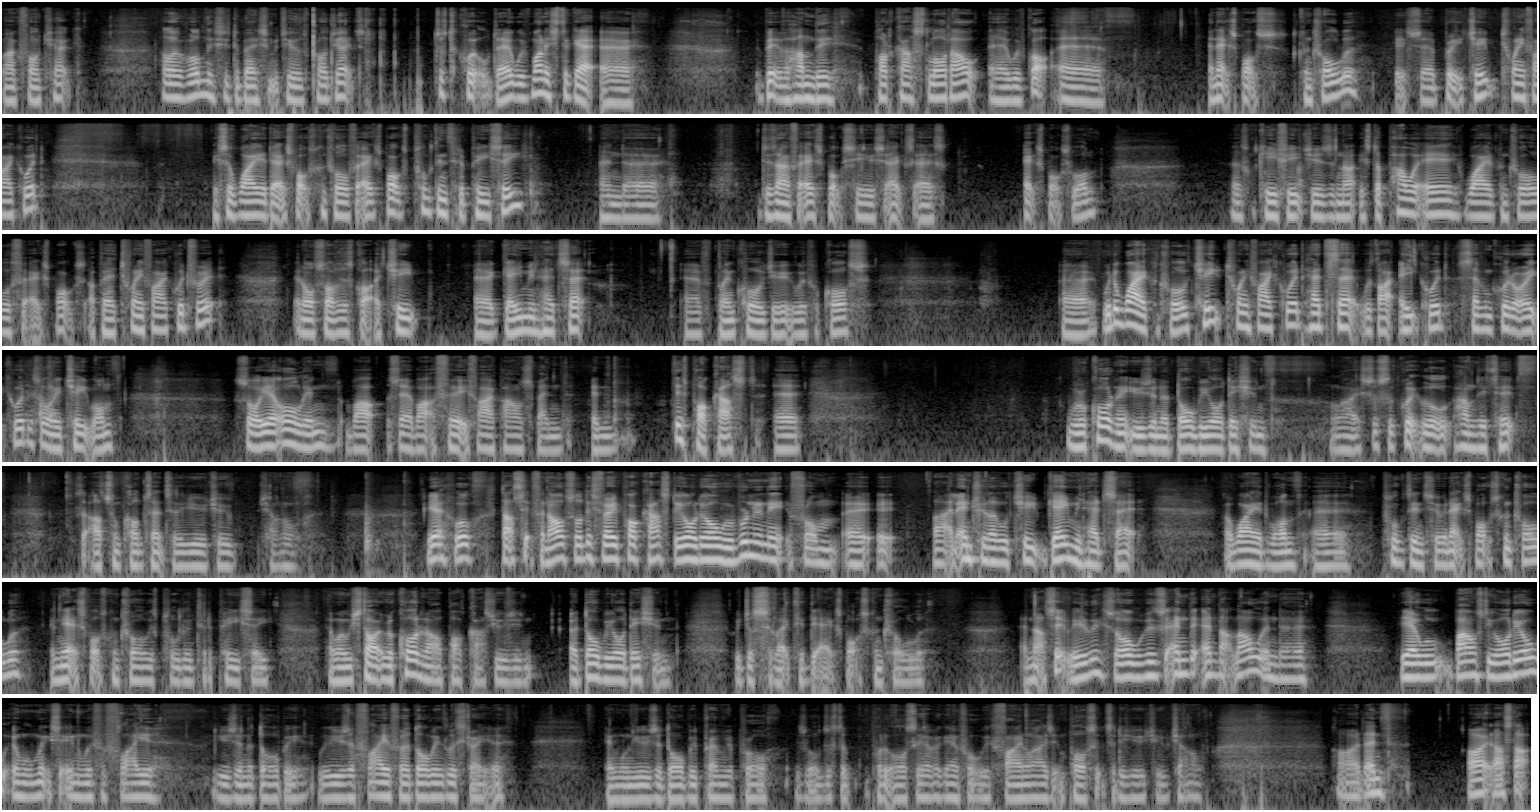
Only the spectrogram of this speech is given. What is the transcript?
Microphone check. Hello everyone, this is the Basic Materials Project. Just a quick update, we've managed to get uh, a bit of a handy podcast load out. Uh, we've got uh, an Xbox controller, it's uh, pretty cheap, 25 quid. It's a wired Xbox controller for Xbox plugged into the PC and uh, designed for Xbox Series XS, Xbox One. There's some key features and that. It's the Power A wired controller for Xbox. I paid 25 quid for it. And also I've just got a cheap uh, gaming headset uh, for playing Call of Duty with, of course. Uh, with a wired controller, cheap, 25 quid. Headset was like 8 quid, 7 quid or 8 quid. It's only a cheap one. So yeah, all in, about, say about a £35 spend. And this podcast, uh, we're recording it using Adobe Audition. Like, it's just a quick little handy tip to add some content to the YouTube channel. Yeah, well, that's it for now. So this very podcast, the audio, we're running it from it, like an entry-level cheap gaming headset, a wired one, uh, plugged into an Xbox controller, and the Xbox controller is plugged into the PC. And when we started recording our podcast using Adobe Audition, we just selected the Xbox controller and that's it really. So we'll just end end that now, and uh, yeah, we'll bounce the audio and we'll mix it in with a flyer using Adobe. We'll use a flyer for Adobe Illustrator, and we'll use Adobe Premiere Pro as well, just to put it all together again before we finalise it and post it to the YouTube channel. Alright then. Alright, that's that.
